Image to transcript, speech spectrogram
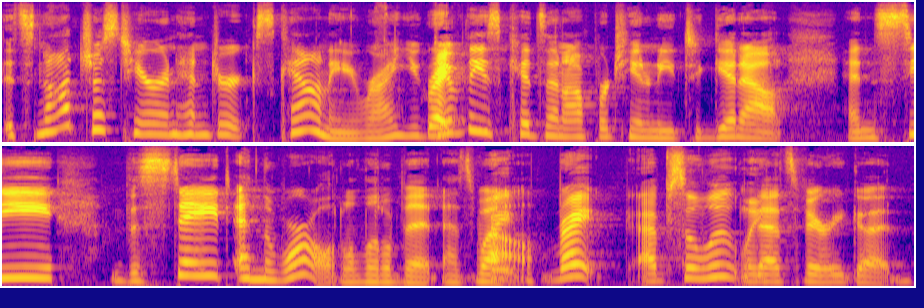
it's not just here in Hendricks County, right? You Right. give these kids an opportunity to get out and see the state and the world a little bit as well. Right, right, absolutely. That's very good.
